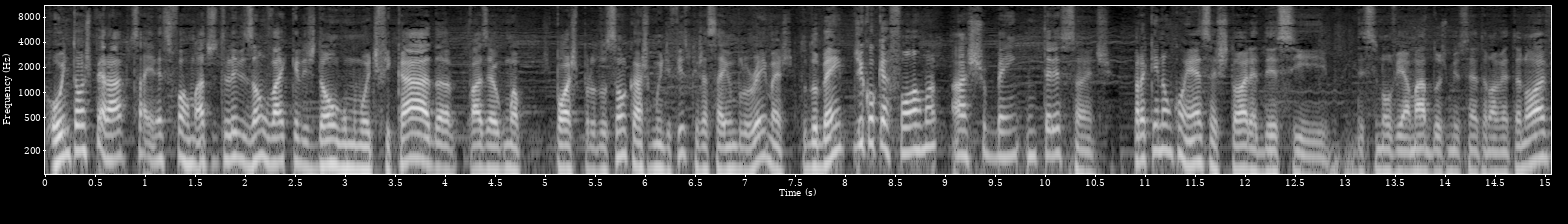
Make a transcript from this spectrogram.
Ou então esperar sair nesse formato de televisão, vai que eles dão alguma modificada, fazem alguma pós-produção, que eu acho muito difícil, porque já saiu em Blu-ray, mas tudo bem. De qualquer forma, acho bem interessante. Para quem não conhece a história desse, desse novo Yamato 2199,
